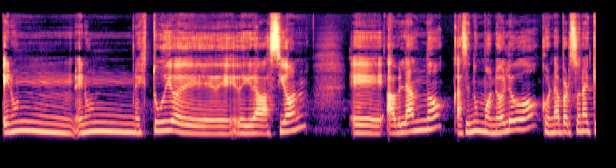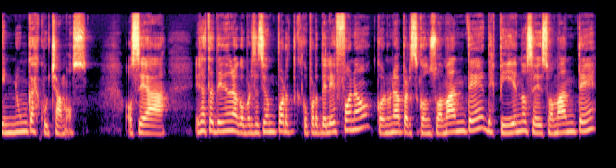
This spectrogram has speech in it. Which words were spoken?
en un, en un estudio de, grabación eh, hablando, haciendo un monólogo con una persona que nunca escuchamos. O sea, ella está teniendo una conversación por, por teléfono con, una con su amante, despidiéndose de su amante,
